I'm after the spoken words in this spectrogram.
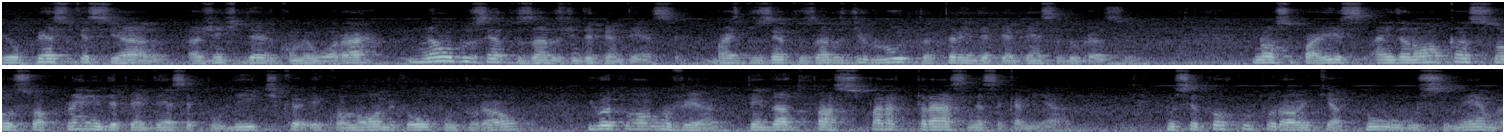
Eu penso que esse ano a gente deve comemorar não 200 anos de independência, mas 200 anos de luta pela independência do Brasil. Nosso país ainda não alcançou sua plena independência política, econômica ou cultural e o atual governo tem dado passos para trás nessa caminhada. No setor cultural em que atua o cinema,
